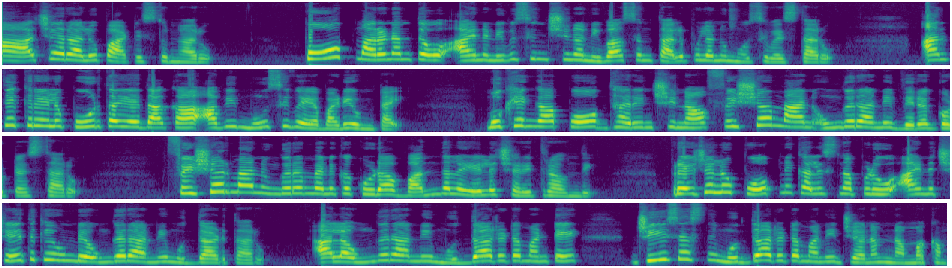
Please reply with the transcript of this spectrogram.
ఆ ఆచారాలు పాటిస్తున్నారు. పోప్ మరణంతో ఆయన నివసించిన నివాసం తలుపులను మూసివేస్తారు. అంత్యక్రియలు పూర్తయ్యేదాకా అవి మూసివేయబడి ఉంటాయి. ముఖ్యంగా పోప్ ధరించిన ఫిషర్ మ్యాన్ ఉంగరాన్ని విరగ్గొట్టేస్తారు. ఫిషర్ మ్యాన్ ఉంగరం వెనుక కూడా వందల ఏళ్ళ చరిత్ర ఉంది. ప్రజలు పోప్ని కలిసినప్పుడు ఆయన చేతికి ఉండే ఉంగరాన్ని ముద్దాడుతారు. అలా ఉంగరాన్ని ముద్దాడటం అంటే జీసస్ని ముద్దాడటం అని జనం నమ్మకం.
